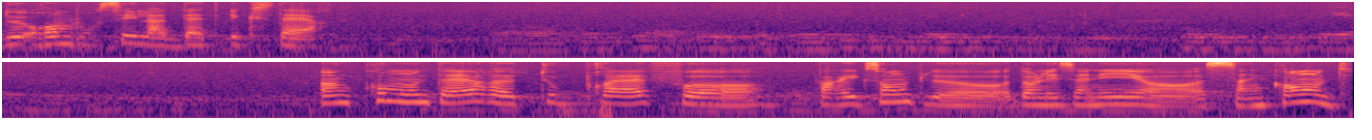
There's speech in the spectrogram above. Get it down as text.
de rembourser la dette externe. Un commentaire tout bref, par exemple, dans les années 50,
